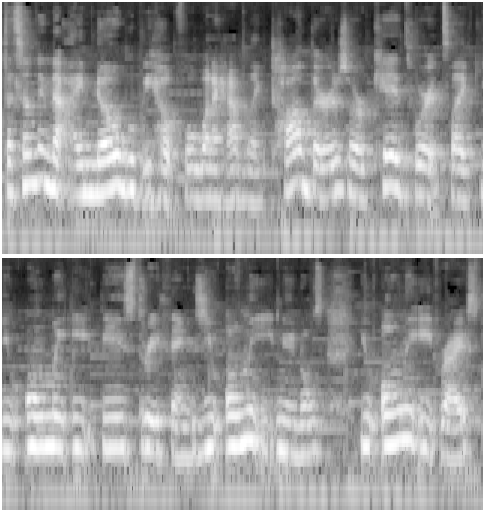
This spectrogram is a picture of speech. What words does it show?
That's something that I know will be helpful when I have like toddlers or kids where it's like you only eat these three things. You only eat noodles, you only eat rice,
